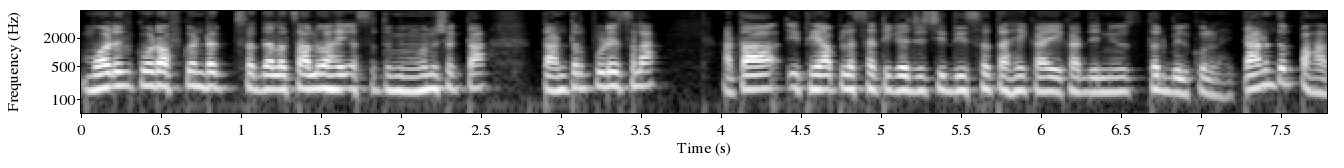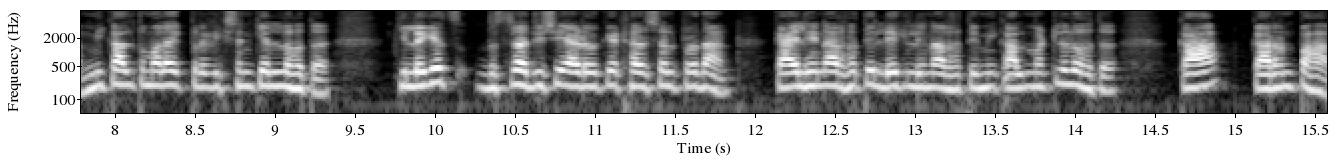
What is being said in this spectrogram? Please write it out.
मॉडेल कोड ऑफ कंडक्ट सध्याला चालू आहे असं तुम्ही म्हणू शकता. त्यानंतर पुढे चला. आता इथे आपल्यासाठी गरजेची दिसत आहे का एखादी न्यूज तर बिलकुल नाही. त्यानंतर पहा मी काल तुम्हाला एक प्रेडिक्शन केलेलं होतं की लगेच दुसऱ्या दिवशी ॲडव्होकेट हर्षल प्रधान काय लिहिणार होते लेख लिहिणार होते मी काल म्हटलेलं होतं. का? कारण पहा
